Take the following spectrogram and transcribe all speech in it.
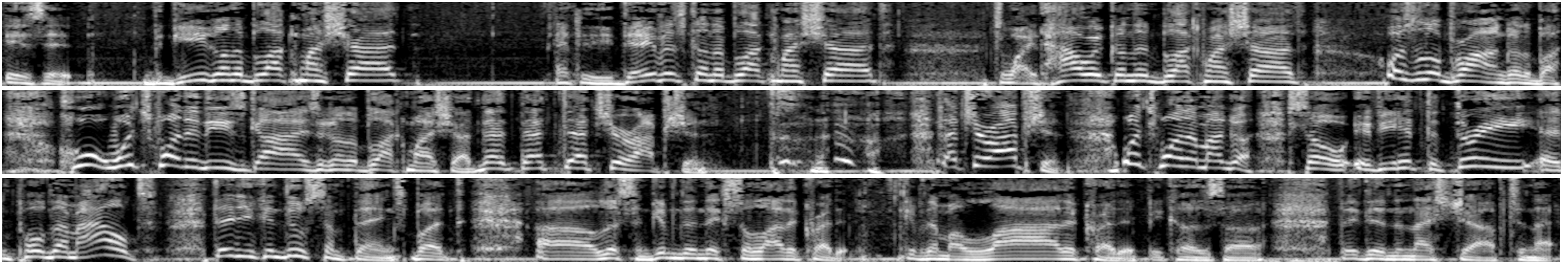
is it McGee going to block my shot? Anthony Davis going to block my shot? Dwight Howard going to block my shot? Or is LeBron going to block? Who? Which one of these guys are going to block my shot? That that that's your option. That's your option. Which one am I going? So if you hit the three and pull them out, then you can do some things. But uh, listen, give the Knicks a lot of credit. Give them a lot of credit because uh, they did a nice job tonight.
